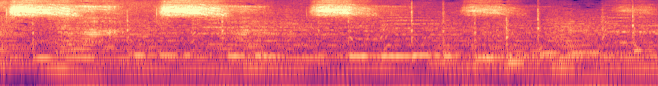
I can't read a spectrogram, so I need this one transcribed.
Nerds. Nerds.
